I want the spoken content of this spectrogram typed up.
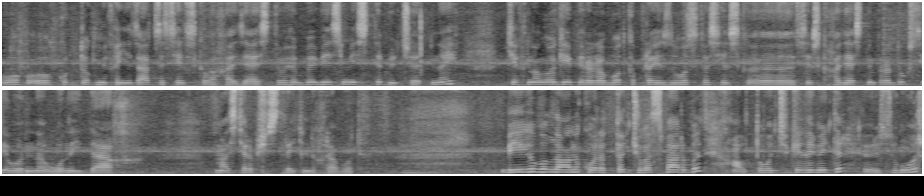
О курдук механизация сельского хозяйства весь месте бюджетной, технология переработка производства сельско, э, сельскохозяйственной продукции, он, он и дах, мастер общестроительных работ. Беги булланы кораттан чугас барбыт, 6 километр, өрүсүңөр.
